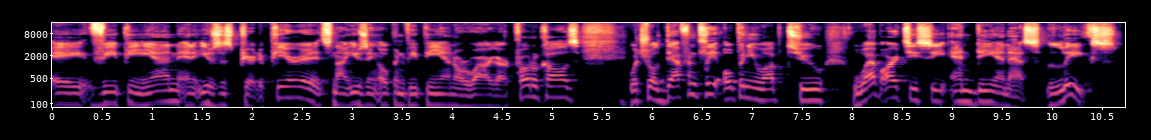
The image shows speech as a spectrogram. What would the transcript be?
a VPN and it uses peer-to-peer. It's not using OpenVPN or WireGuard protocols, which will definitely open you up to WebRTC and DNS leaks.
